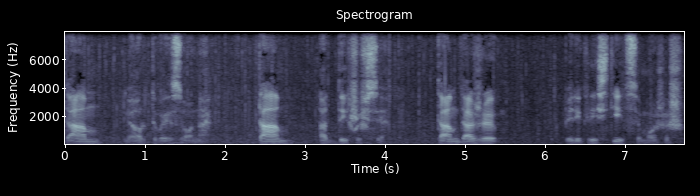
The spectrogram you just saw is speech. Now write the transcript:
Там мертвая зона. Там отдышишься. Там даже перекреститься можешь,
